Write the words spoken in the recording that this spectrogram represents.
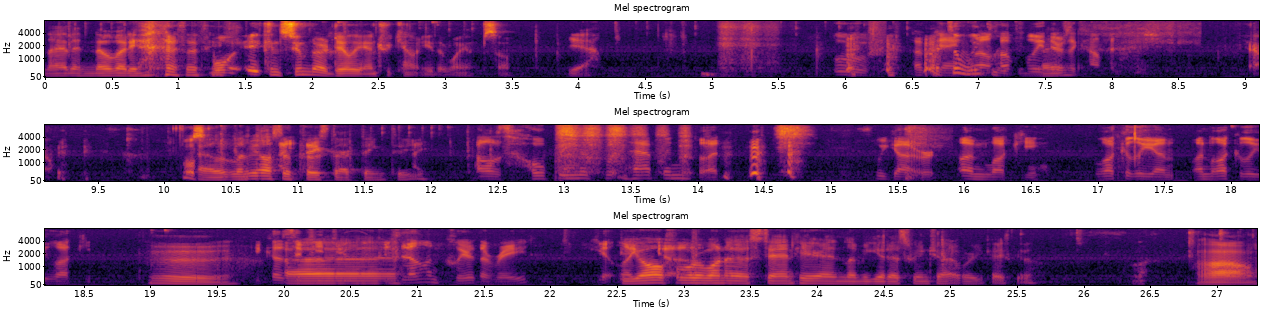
neither nobody has. I think. Well, it consumed our daily entry count either way, so. Yeah. Oof. Okay. a well, weekly thing, hopefully there's a right? competition. We'll. Uh, let me also post that thing to you. I was hoping this wouldn't happen, but we got unlucky. Luckily, un- unluckily lucky. Because if you do, Uh, if Ellen clear the raid, you get Do like. you all uh, four want to stand here and let me get a screenshot where you guys go? wow.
